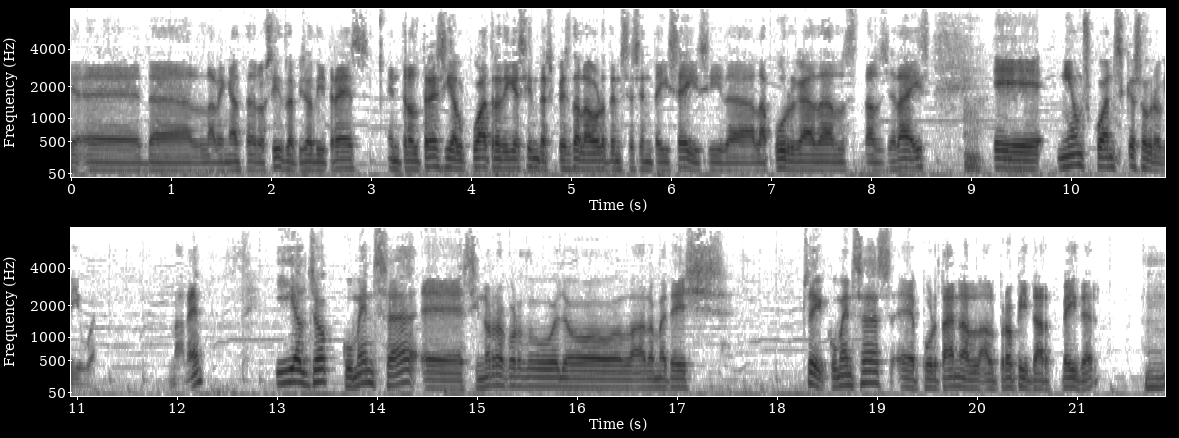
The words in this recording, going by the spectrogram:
eh, de La venganza de los Sith, l'episodi 3, entre el 3 i el 4, diguéssim, després de l'Orden 66 i de la purga dels, dels Jedis, eh, n'hi ha uns quants que sobreviuen. Vale? I el joc comença, eh, si no recordo allò ara mateix... Sí, comences eh, portant el, el propi Darth Vader, Mm.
